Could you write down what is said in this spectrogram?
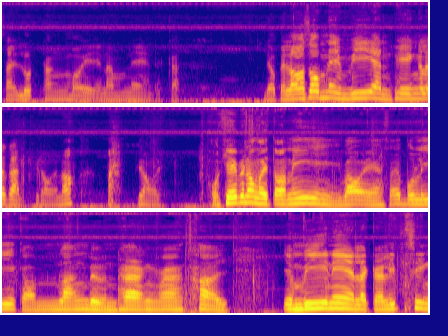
ใส่รถทั้งบ่แอนำแน่แต่ก็เดี๋ยวไปรอส้มใน MV อันเพลงกันแล้วกันพี่น้องเนาะไปพี่น้องเลย โอเคพี่น้องเลยตอนนี้เบาแอร์ไซบุรีกำลังเดินทางมาถ่าย MV เนี่ยแล้วก็ลิปซิง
